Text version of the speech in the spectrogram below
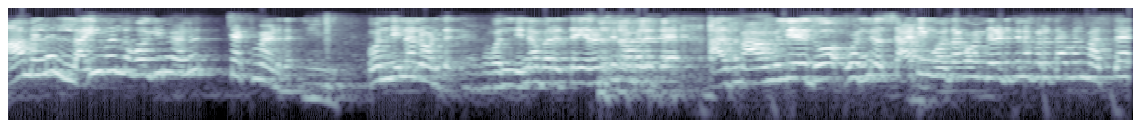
ಆಮೇಲೆ ಲೈವ್ ಅಲ್ಲಿ ಹೋಗಿ ನಾನು ಚೆಕ್ ಮಾಡಿದೆ. ಒಂದಿನ ನೋಡಿದೆ. ಒಂದಿನ ಬರುತ್ತೆ ಎರಡು ದಿನ ಬರುತ್ತೆ. ಅದು ಮಾಮೂಲಿ ಅದು ಒಂದು ಸ್ಟಾರ್ಟಿಂಗ್ ಹೋದಾಗ ಒಂದೆರಡು ದಿನ ಬರುತ್ತೆ. ಆಮೇಲೆ ಮತ್ತೆ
